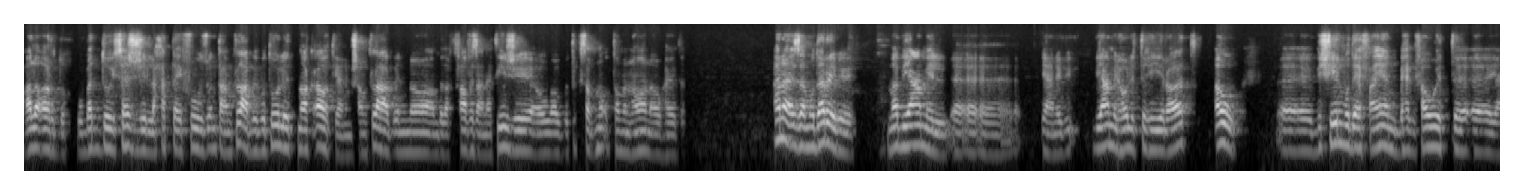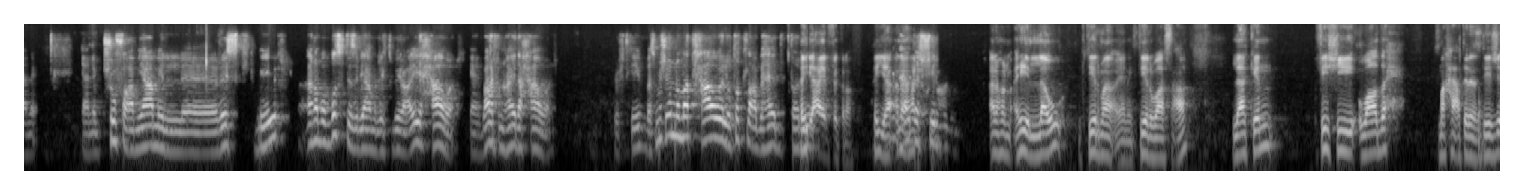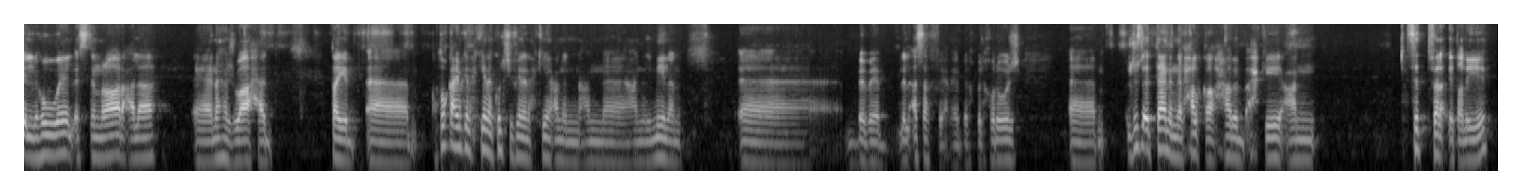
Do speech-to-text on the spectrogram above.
على أرضه وبده يسجل لحتى يفوز. وأنت عم تلعب ببطولة knockout يعني مش عم تلعب إنه عم بدك تحافظ على نتيجة أو أو بتكسب نقطة من هون أو هيدا. أنا إذا مدربي ما بيعمل يعني بيعمل هول التغييرات أو بشيل مدافعين بفوت يعني يعني بشوفه عم يعمل risk كبير. أنا بنبسط إذا بيعمل risk كبير عليه يحاول يعني بعرف إنه هيدا حاول. عرفت كيف؟ بس مش إنه ما تحاول وتطلع بهذه الطريقة هي هاي الفكرة. هي أنا هذا الشيء أنا هون هي لو كثير ما يعني كثير واسعة لكن في شيء واضح ما حيعطينا نتيجة اللي هو الاستمرار على آه، نهج واحد. طيب آه، أتوقع يمكن حكينا كل شيء فينا نحكيه عن عن عن الميلان آه، للأسف يعني بالخروج. الجزء الثاني من الحلقة حابب أحكي عن ست فرق إيطالية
